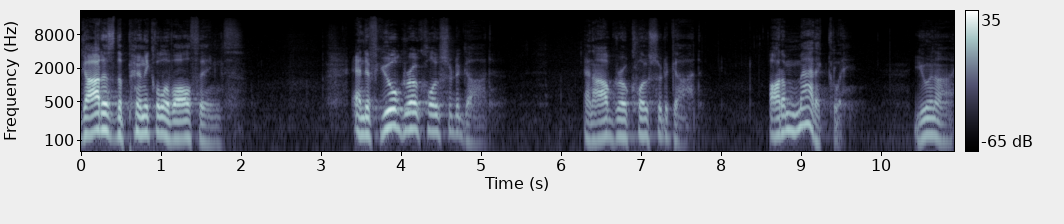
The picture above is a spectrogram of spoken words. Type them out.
God is the pinnacle of all things. And if you'll grow closer to God, and I'll grow closer to God, automatically, you and I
